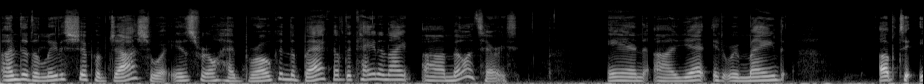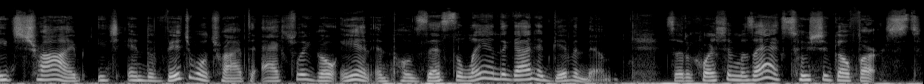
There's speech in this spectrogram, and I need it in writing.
Under the leadership of Joshua, Israel had broken the back of the Canaanite uh, military, and uh, yet it remained up to each tribe, each individual tribe, to actually go in and possess the land that God had given them. So the question was asked who should go first?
